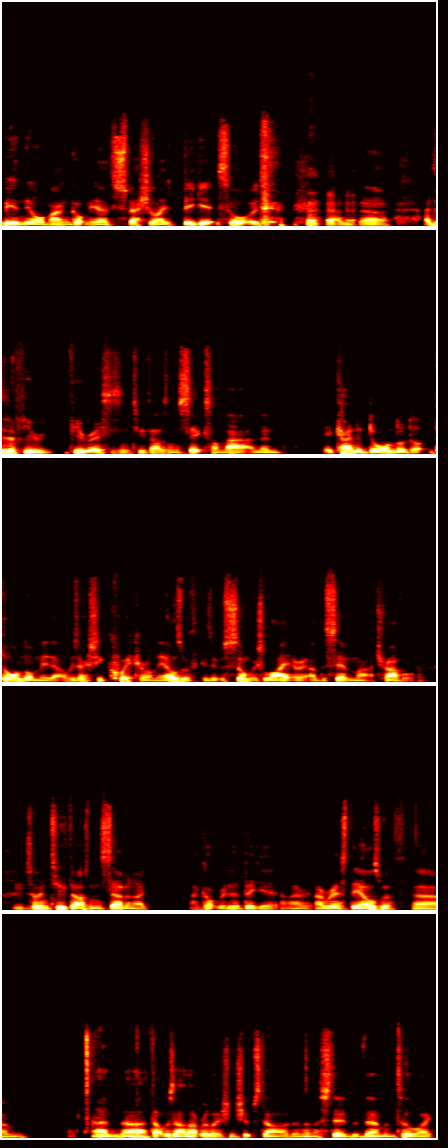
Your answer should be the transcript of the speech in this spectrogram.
being the old man got me a Specialized Big Hit sorted and uh, I did a few few races in 2006 on that, and then it kind of dawned on, dawned on me that I was actually quicker on the Ellsworth because it was so much lighter. It had the same amount of travel. Mhm. So in 2007, I I got rid of the Big Hit and I, I raced the Ellsworth, um, and uh, that was how that relationship started. And then I stayed with them until like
